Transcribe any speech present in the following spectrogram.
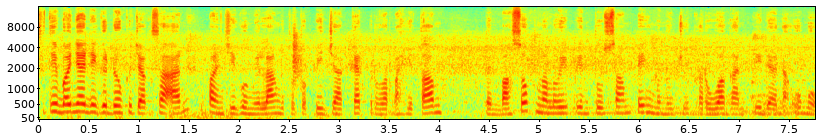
Setibanya di gedung kejaksaan, Panji Gumilang ditutupi jaket berwarna hitam dan masuk melalui pintu samping menuju ke ruangan pidana umum.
